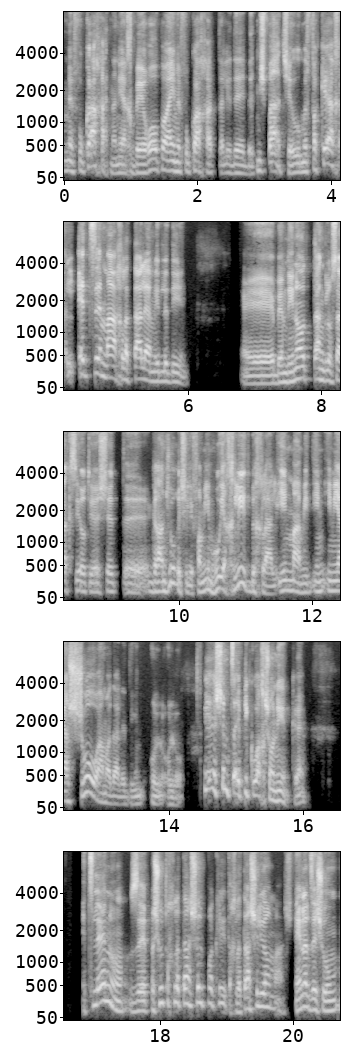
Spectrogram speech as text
מפוקחת, נניח באירופה היא מפוקחת על ידי בית משפט, שהוא מפקח על עצם ההחלטה להעמיד לדין. אה, במדינות אנגלו-סקסיות יש את אה, grand jury, שלפעמים הוא יחליט בכלל אם, אם, אם יאשרו העמדה לדין או, או לא. יש אמצעי פיקוח שונים, כן? אצלנו זה פשוט החלטה של פרקליט, החלטה של יועמ"ש, אין על זה שום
